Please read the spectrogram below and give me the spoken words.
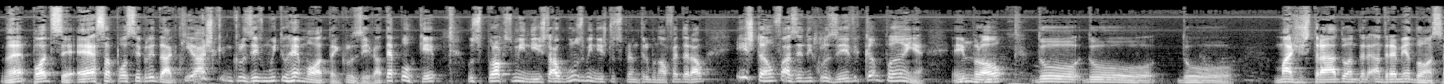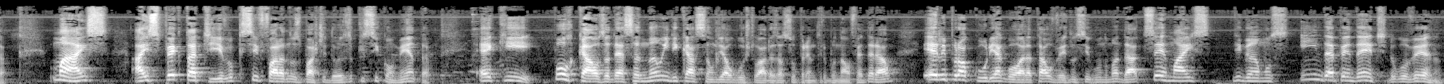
né? Pode ser, é essa possibilidade, que eu acho que, inclusive, muito remota, inclusive. Até porque os próprios ministros, alguns ministros do Supremo Tribunal Federal, estão fazendo, inclusive, campanha em uhum. prol do, do, do magistrado André, André Mendonça. Mas a expectativa, o que se fala nos bastidores, o que se comenta, é que, por causa dessa não indicação de Augusto Aras ao Supremo Tribunal Federal, ele procure agora, talvez no segundo mandato, ser mais, digamos, independente do governo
